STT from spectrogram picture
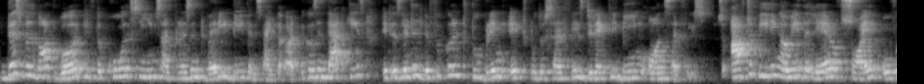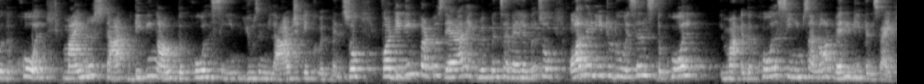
this will not work if the coal seams are present very deep inside the earth because in that case it is little difficult to bring it to the surface directly being on surface. So after peeling away the layer of soil over the coal, miners start digging out the coal seam using large equipment. So for digging purpose, there are equipments available. So all they need to do is since the coal the coal seams are not very deep inside.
